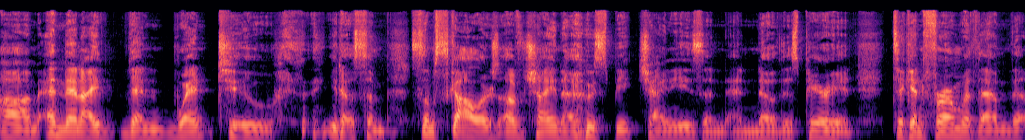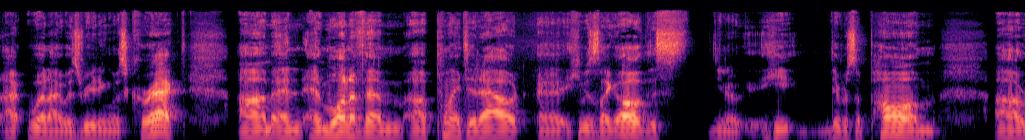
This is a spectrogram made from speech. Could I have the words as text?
Um, and then I then went to you know some some scholars of China who speak Chinese and, and know this period to confirm with them that I, what I was reading was correct. Um, and and one of them uh, pointed out uh, he was like, "Oh, this you know he there was a poem." Uh,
